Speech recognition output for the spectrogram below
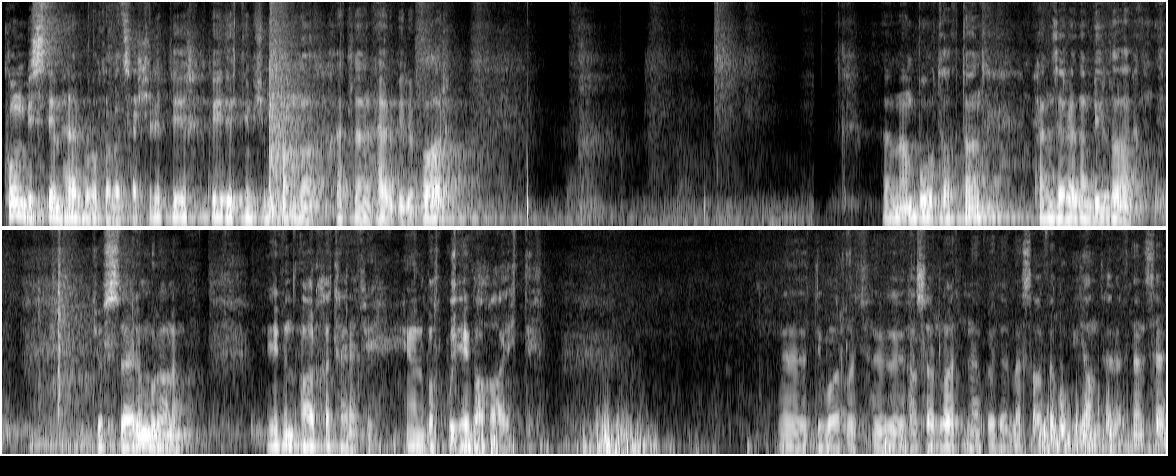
Kombi sistem hər bir otağa çəkilibdir. Qeyd etdiyim kimi kommunal xətlərin hər biri var. Və mən bu otaqdan pəncərədən bir daha göstərim buranı. Evin arxa tərəfi. Yəni bax bu evə aiddir. E, divarla, e, hasarla nə qədər məsafə. Bu yan isə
